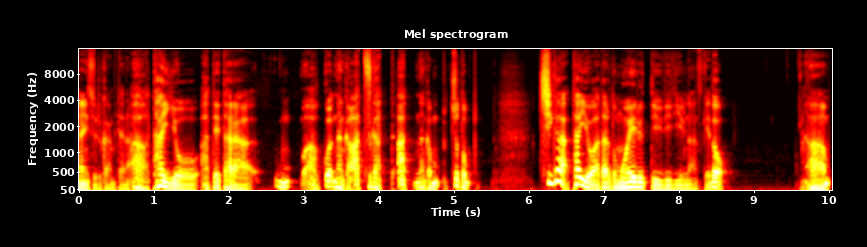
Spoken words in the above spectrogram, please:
何するかみたいな、ああ、太陽当てたら、あこなんか圧が、あ、なんかちょっと、血が太陽当たると燃えるっていうディティールなんですけど、あ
